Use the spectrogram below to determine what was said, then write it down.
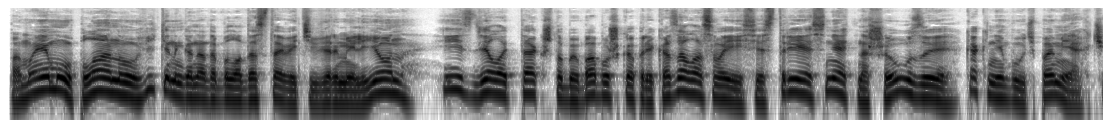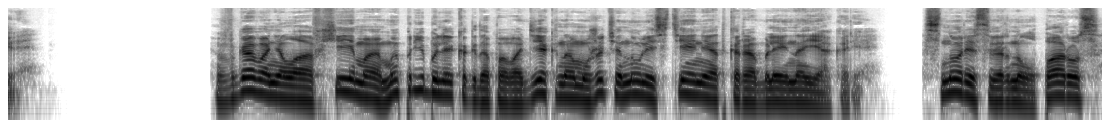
По моему плану, викинга надо было доставить в Вермильон и сделать так, чтобы бабушка приказала своей сестре снять наши узы как-нибудь помягче. В гавань Лавхейма мы прибыли, когда по воде к нам уже тянулись тени от кораблей на якоре. Снори свернул парус,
